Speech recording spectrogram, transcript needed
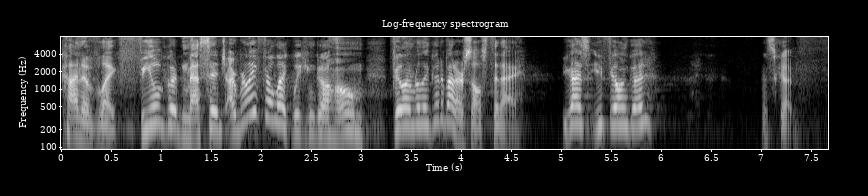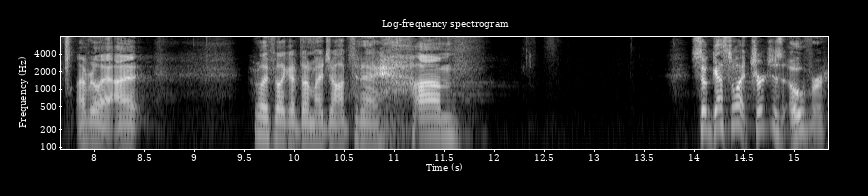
kind of like feel good message. I really feel like we can go home feeling really good about ourselves today. You guys, you feeling good? That's good. I really, I really feel like I've done my job today. Um, so guess what? Church is over.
